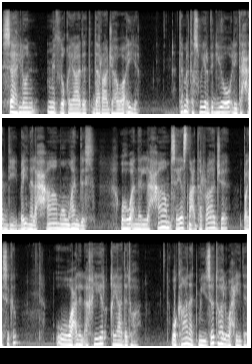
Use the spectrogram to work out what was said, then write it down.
سهل مثل قيادة دراجة هوائية. تم تصوير فيديو لتحدي بين لحام ومهندس وهو أن اللحام سيصنع دراجة بايسكل وعلى الأخير قيادتها. وكانت ميزتها الوحيدة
